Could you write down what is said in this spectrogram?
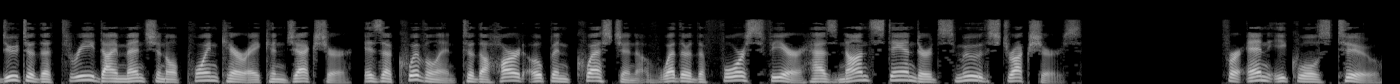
due to the three-dimensional Poincaré conjecture, is equivalent to the hard-open question of whether the four-sphere has non-standard smooth structures. For n equals 2,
